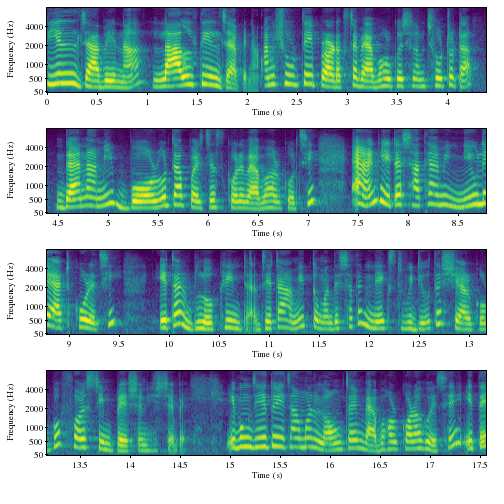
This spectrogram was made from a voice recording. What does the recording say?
তিল যাবে না, লাল তিল যাবে না। আমি শুরুতে এই প্রোডাক্টসটা ব্যবহার করেছিলাম ছোটটা দেন আমি বড়টা পারচেস করে ব্যবহার করছি অ্যান্ড এটার সাথে আমি নিউলি অ্যাড করেছি এটার গ্লো ক্রিমটা যেটা আমি তোমাদের সাথে নেক্সট ভিডিওতে শেয়ার করব ফার্স্ট ইমপ্রেশন হিসেবে। এবং যেহেতু এটা আমার লং টাইম ব্যবহার করা হয়েছে, এতে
